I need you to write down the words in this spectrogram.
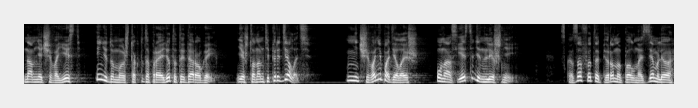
Нам нечего есть, и не думаю, что кто-то пройдет этой дорогой. И что нам теперь делать?» «Ничего не поделаешь. У нас есть один лишний». Сказав это, Перрон упал на землю,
